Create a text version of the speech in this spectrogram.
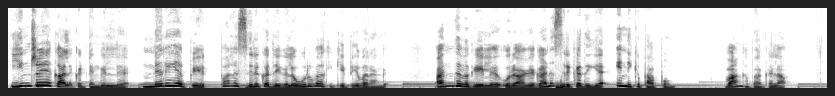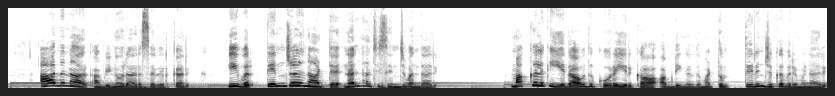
இன்றைய காலகட்டங்களில் நிறைய பேர் பல சிறுகதைகளை உருவாக்கிக்கிட்டே வராங்க. அந்த வகையில் ஒரு அழகான சிறுகதையை இன்னைக்கு பார்ப்போம். வாங்க பார்க்கலாம். ஆதனார் அப்படின்னு ஒரு அரசர் இருக்காரு. இவர் தென்றல் நாட்டை நல்லாட்சி செஞ்சு வந்தாரு. மக்களுக்கு ஏதாவது குறை இருக்கா அப்படிங்கறத மட்டும் தெரிஞ்சுக்க விரும்பினாரு.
